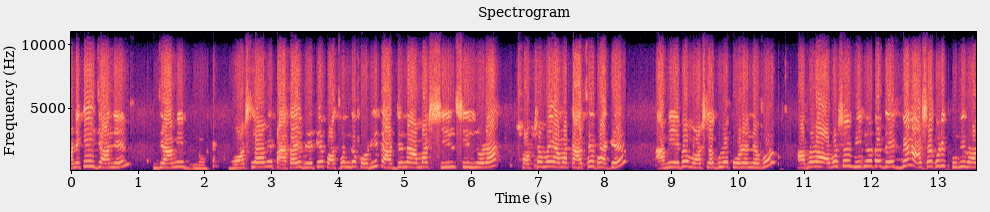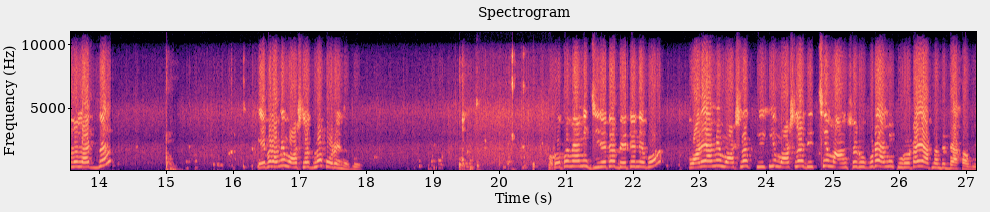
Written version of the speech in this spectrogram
অনেকেই জানেন যে আমি মশলা আমি পাতায় বেটে পছন্দ করি, তার জন্য আমার শিল, শিলনোড়া সবসময় আমার কাছে থাকে। আমি এবার মশলাগুলো করে নেব। আপনারা অবশ্যই ভিডিওটা দেখবেন, আশা করি খুবই ভালো লাগবে। এবার আমি মশলাগুলো করে নেব। প্রথমে আমি জিরেটা বেটে নেব। পরে আমি মশলা, কি কি মশলা দিচ্ছি মাংসের উপরে আমি পুরোটাই আপনাদের দেখাবো।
